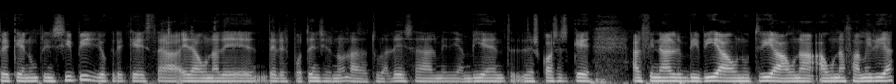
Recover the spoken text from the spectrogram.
perquè en un principi jo crec que esta era una de, de les potències, no? la naturalesa, el medi ambient, les coses que al final vivia o nutria a una, a una família,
